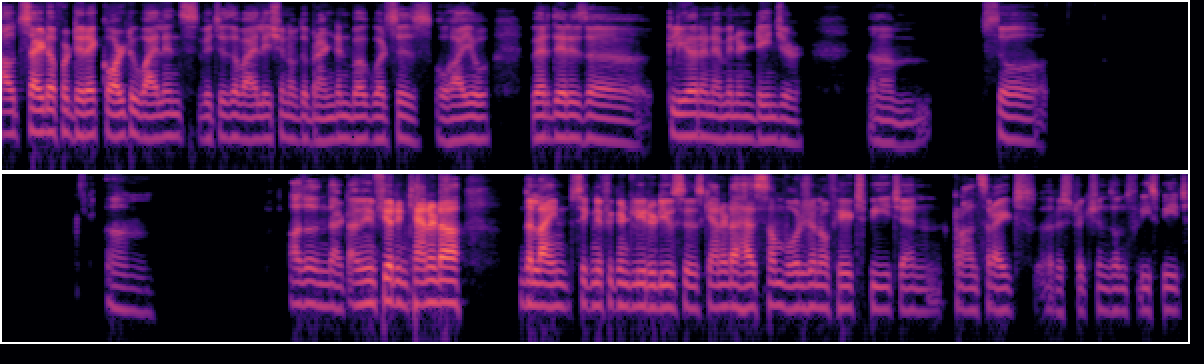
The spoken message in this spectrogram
outside of a direct call to violence, which is a violation of the Brandenburg versus Ohio, where there is a clear and imminent danger. Um, so, um, other than that, I mean, if you're in Canada, the line significantly reduces. Canada has some version of hate speech and trans rights uh, restrictions on free speech.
